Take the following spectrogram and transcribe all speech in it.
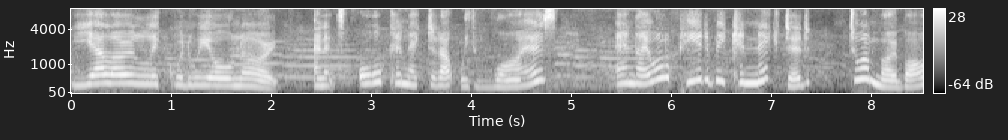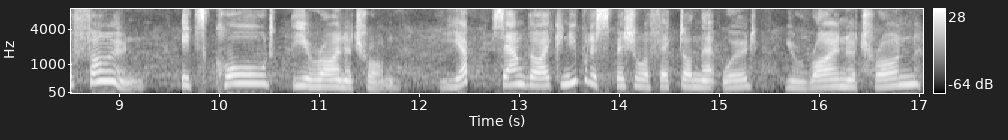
yellow liquid we all know. And it's all connected up with wires, and they all appear to be connected to a mobile phone. It's called the Urinatron. Yep, sound guy, can you put a special effect on that word? Urinatron?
